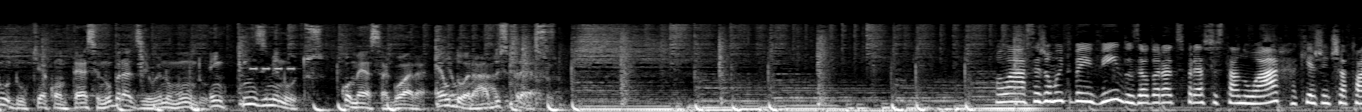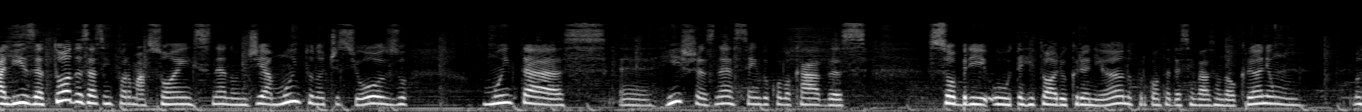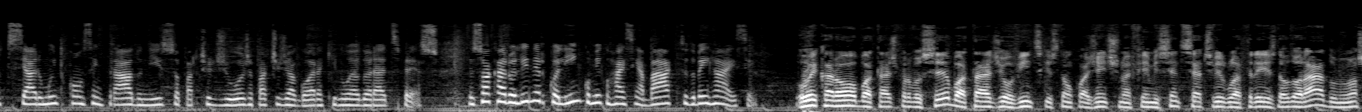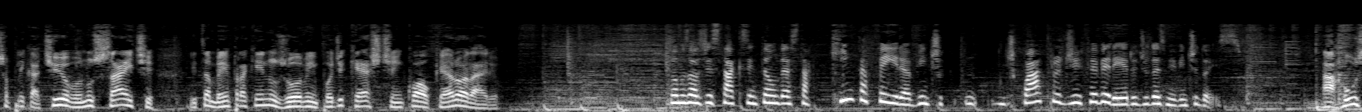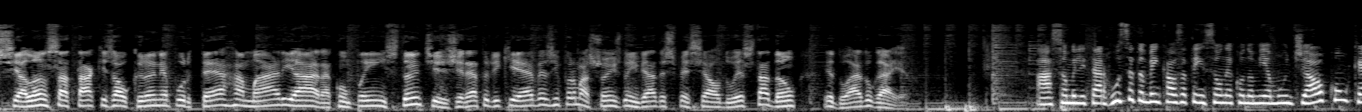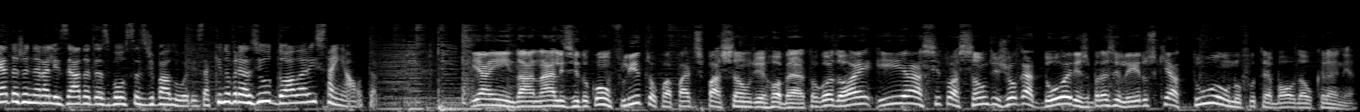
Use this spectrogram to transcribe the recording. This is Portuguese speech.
Tudo o que acontece no Brasil e no mundo em 15 minutos. Começa agora Eldorado Expresso. Olá, sejam muito bem-vindos. Eldorado Expresso está no ar. Aqui a gente atualiza todas as informações, né, num dia muito noticioso, muitas é, rixas, né, sendo colocadas sobre o território ucraniano por conta dessa invasão da Ucrânia. Um noticiário muito concentrado nisso a partir de hoje, a partir de agora, aqui no Eldorado Expresso. Eu sou a Carolina Ercolim, comigo Heisen Abac. Tudo bem, Heisen? Oi, Carol, boa tarde para você, boa tarde, ouvintes que estão com a gente no FM 107,3 da Eldorado, no nosso aplicativo, no site e também para quem nos ouve em podcast em qualquer horário. Vamos aos destaques então desta quinta-feira, 24 de fevereiro de 2022. A Rússia lança ataques à Ucrânia por terra, mar e ar. Acompanhe em instantes, direto de Kiev, as informações do enviado especial do Estadão, Eduardo Gaia. A ação militar russa também causa tensão na economia mundial, com queda generalizada das bolsas de valores. Aqui no Brasil, o dólar está em alta. E ainda a análise do conflito com a participação de Roberto Godoy e a situação de jogadores brasileiros que atuam no futebol da Ucrânia.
